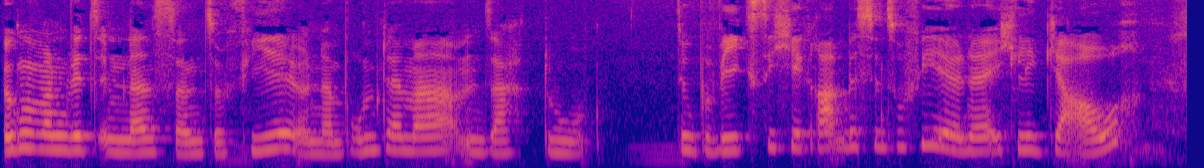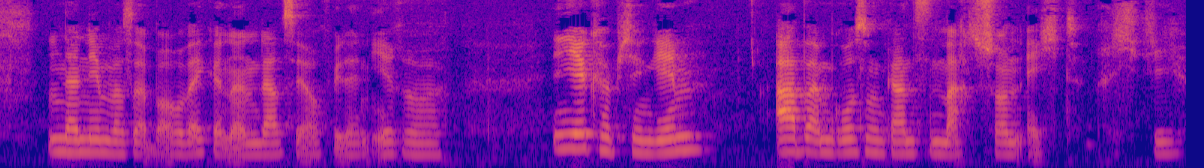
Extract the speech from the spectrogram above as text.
Irgendwann wird es ihm dann zu viel und dann brummt er mal und sagt, du du bewegst dich hier gerade ein bisschen zu viel, ne? Ich lieg ja auch. Und dann nehmen wir es aber auch weg und dann darf sie auch wieder in ihre in ihr Köpfchen gehen. Aber im Großen und Ganzen macht es schon echt richtig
